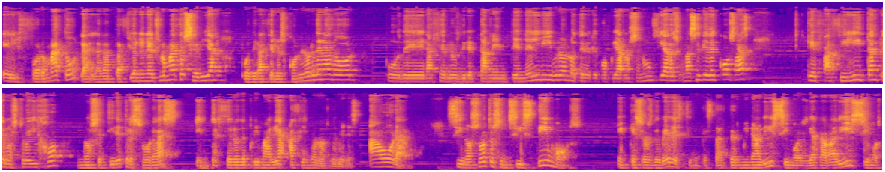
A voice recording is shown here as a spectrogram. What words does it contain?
el formato, la, adaptación en el formato sería poder hacerlos con el ordenador, poder hacerlos directamente en el libro, no tener que copiar los enunciados, una serie de cosas que facilitan que nuestro hijo no se tire tres horas en tercero de primaria haciendo los deberes. Ahora, si nosotros insistimos en que esos deberes tienen que estar terminadísimos y acabadísimos,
